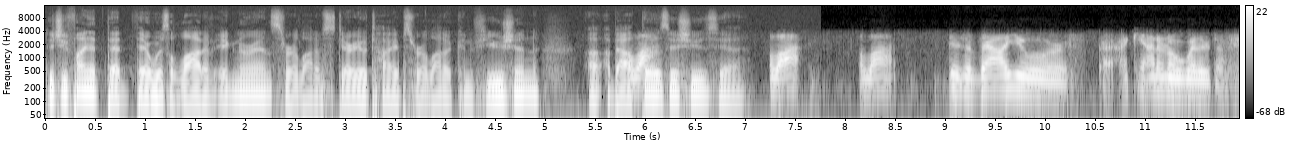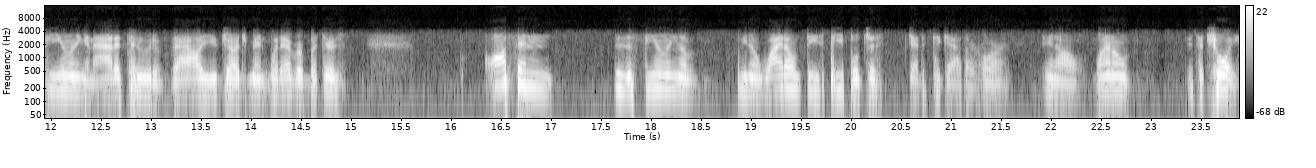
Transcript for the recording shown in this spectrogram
Did you find that, that there was a lot of ignorance or a lot of stereotypes or a lot of confusion uh, about those issues? Yeah. A lot. A lot. There's a value or I can't I don't know whether it's a feeling, an attitude, a value, judgment, whatever, but there's often there's a feeling of, you know, why don't these people just get it together? Or, you know, why don't it's a choice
